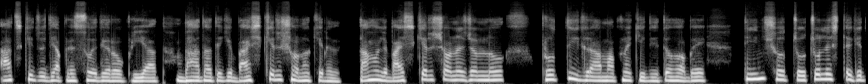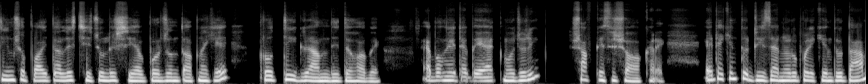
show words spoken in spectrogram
আজকে যদি আপনি সৌদি আরব, রিয়াদ ভাদা থেকে বাইশ কেজি সোনা কেনেন, তাহলে বাইশ কেজি সোনার জন্য প্রতি গ্রাম আপনাকে দিতে হবে তিনশো চৌচল্লিশ থেকে তিনশো পঁয়তাল্লিশ, ছেচল্লিশ শেয়ার পর্যন্ত আপনাকে প্রতি গ্রাম দিতে হবে। এবং এটা ব্যাট মজুরি সবকিছু সহকারে। এটা কিন্তু ডিজাইনের উপরে কিন্তু দাম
